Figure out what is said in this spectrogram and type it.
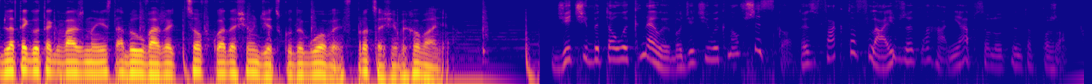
Dlatego tak ważne jest, aby uważać, co wkłada się dziecku do głowy w procesie wychowania dzieci by to łyknęły, bo dzieci łykną wszystko. To jest fact of life, że aha, nie absolutnym to w porządku.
